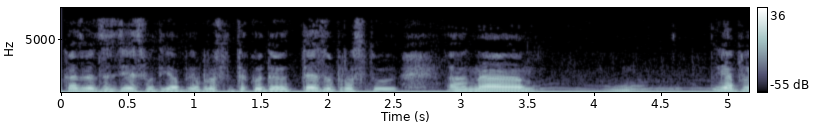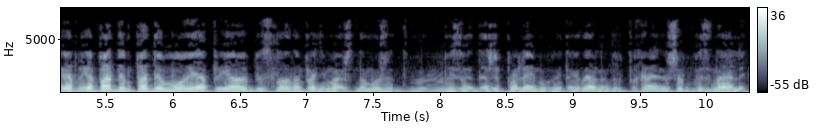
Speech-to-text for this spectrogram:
Оказывается, здесь вот я, я просто такую даю тезу простую, она я, я, я подым, подыму, я, я безусловно понимаю, что она может вызвать даже полемику и так далее, но, по крайней мере, чтобы вы знали,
